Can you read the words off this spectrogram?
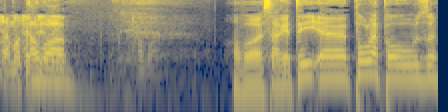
Ça m'a fait Au revoir. On va s'arrêter euh, pour la pause.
